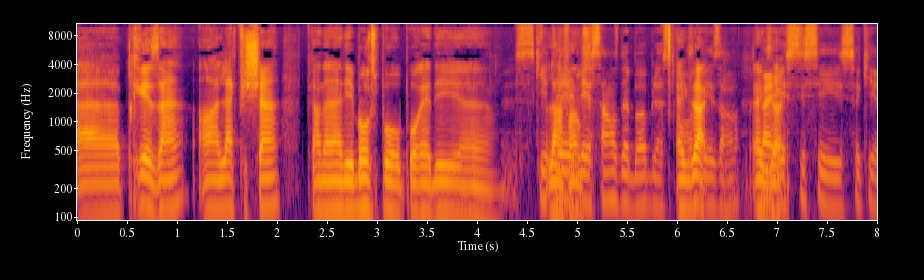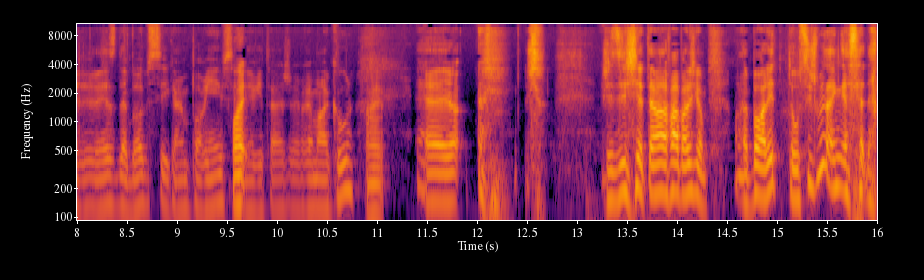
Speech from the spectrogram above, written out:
euh, présent en l'affichant puis en donnant des bourses pour, pour aider. euh, Ce qui était l'essence de Bob, le sport, Exact. les arts. Exact. Ben, si c'est ce qui reste de Bob, c'est quand même pas rien. C'est Ouais. un héritage vraiment cool. Euh, j'ai dit, j'ai tellement à faire parler. Comme, on n'a pas parlé. T'as aussi joué dans la Ligue nationale.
